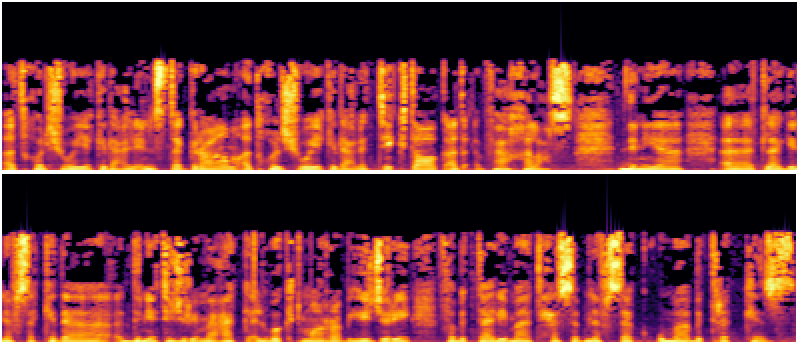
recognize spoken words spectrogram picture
أدخل شوية كده على الإنستغرام أدخل شوية كده على التيك توك أد... فخلاص. دنيا آه تلاقي نفسك كده الدنيا تجري معك الوقت مرة بيجري فبالتالي ما تحس بنفسك وما بتركز.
